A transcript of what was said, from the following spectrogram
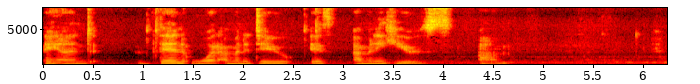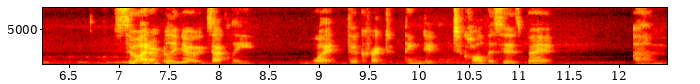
And then what I'm going to do is I'm going to use, um, so I don't really know exactly what the correct thing to, to call this is, but um,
